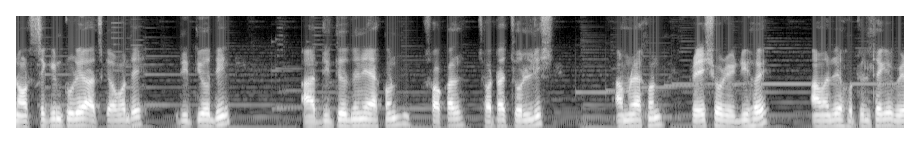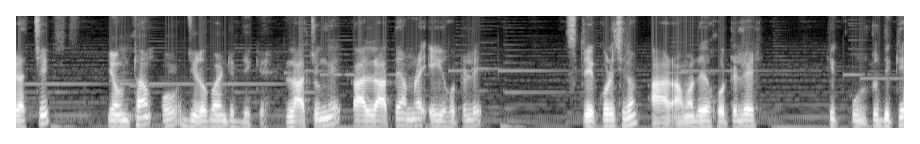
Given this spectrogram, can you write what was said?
নর্থ সিকিম ট্যুরে আজকে আমাদের দ্বিতীয় দিন। আর দ্বিতীয় দিনে এখন সকাল ছটা চল্লিশ আমরা এখন ফ্রেশ ও রেডি হয়ে আমাদের হোটেল থেকে বেরাচ্ছি ইয়মথাম ও জিরো পয়েন্টের দিকে। লাচুংয়ে কাল রাতে আমরা এই হোটেলে স্টে করেছিলাম আর আমাদের হোটেলের ঠিক উল্টো দিকে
